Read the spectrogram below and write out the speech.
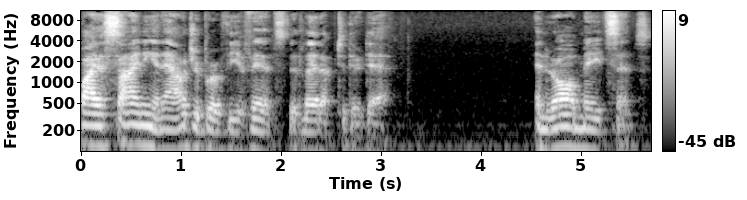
by assigning an algebra of the events that led up to their death. And it all made sense.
